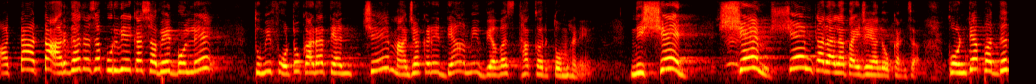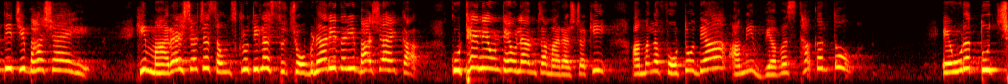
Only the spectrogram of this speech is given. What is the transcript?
आत्ता आत्ता अर्ध्या तासापूर्वी एका सभेत बोलले तुम्ही फोटो काढा त्यांचे माझ्याकडे द्या आम्ही व्यवस्था करतो म्हणे. निषेध. शेम शेम करायला पाहिजे या लोकांचा. कोणत्या पद्धतीची भाषा आहे ही? ही महाराष्ट्राच्या संस्कृतीला शोभणारी तरी भाषा आहे का? कुठे नेऊन ठेवलं आमचा महाराष्ट्र? की आम्हाला फोटो द्या आम्ही व्यवस्था करतो? एवढं तुच्छ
